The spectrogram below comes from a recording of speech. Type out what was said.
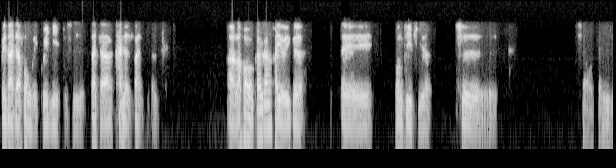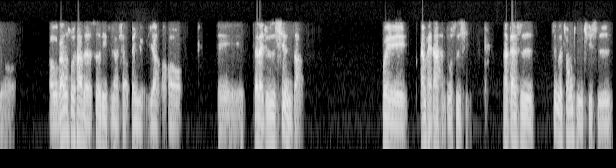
被大家奉为圭臬，就是大家看着办。啊，然后刚刚还有一个，诶，忘记提了，是小朋友。啊，我刚刚说他的设定是像小朋友一样，然后，诶，再来就是县长会安排他很多事情。那但是这个中途其实，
